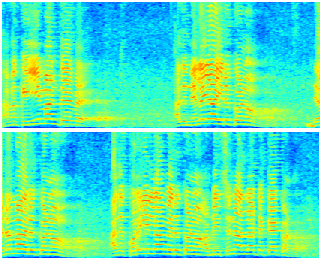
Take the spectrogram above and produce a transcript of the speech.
நமக்கு ஈமான் தேவை. அது நிலையா இருக்கணும்? திடமா இருக்கணும்? அது குறையில்லாமல் இருக்கணும் அப்படின்னு சொன்னால் அல்லாட்ட கேட்கணும்.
